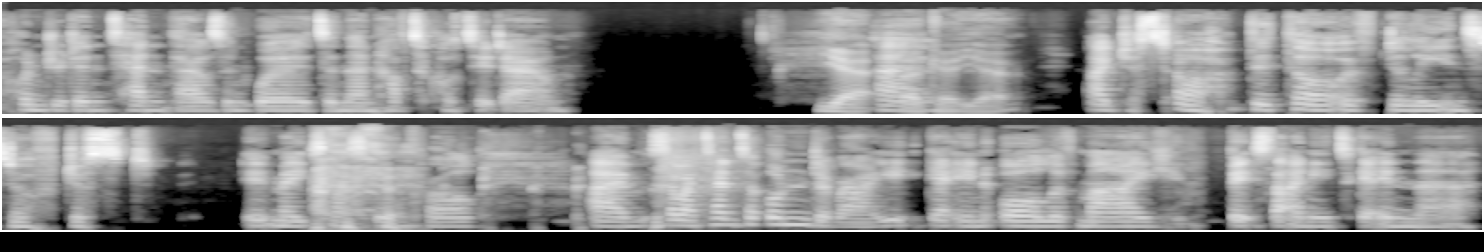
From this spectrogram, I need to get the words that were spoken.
hundred and ten thousand words and then have to cut it down. Yeah. Um, okay. Yeah. I just oh the thought of deleting stuff just it makes my skin crawl. Um, so I tend to underwrite getting all of my bits that I need to get in there,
